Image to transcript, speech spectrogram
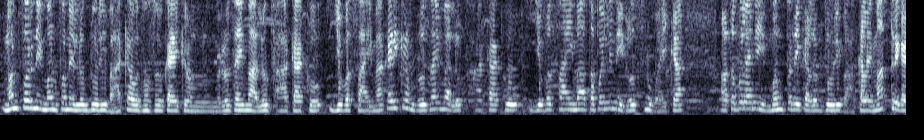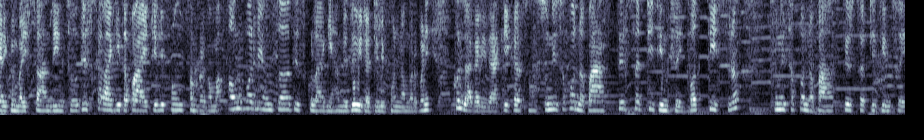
मनपर्ने मनपर्ने लोकदोरी भाका बजाउँछौँ कार्यक्रम। रोजाइमा लोक भाकाको व्यवसायमा। कार्यक्रम रोजाइमा लोक भाकाको व्यवसायमा तपाईँले नै रोज्नुभएका तपाईँलाई नै मन परेका लोकदोरी भाकालाई मात्रै कार्यक्रममा स्थान दिन्छौँ। त्यसका लागि तपाईँ टेलिफोन सम्पर्कमा आउनुपर्ने हुन्छ। त्यसको लागि हामीले दुईवटा टेलिफोन नम्बर पनि खुल्ला गरिराखेका छौँ। शून्य छप्पन्न पाँच त्रिसठी तिन सय बत्तिस र शून्य छप्पन्न पाँच त्रिसठी तिन सय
